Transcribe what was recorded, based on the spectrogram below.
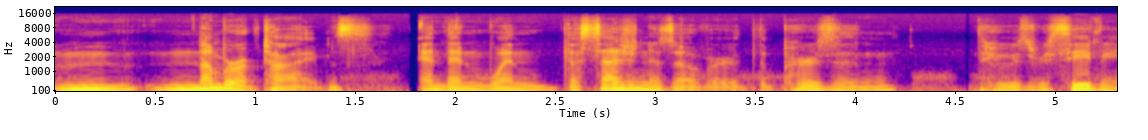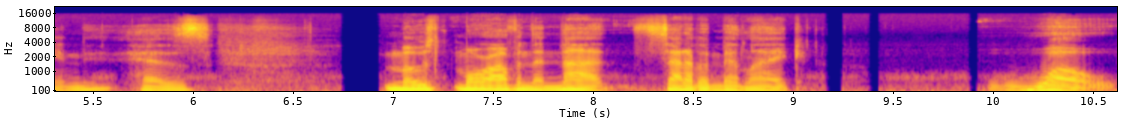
m- number of times. And then when the session is over, the person who's receiving has most more often than not sat up and been like, "Whoa,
